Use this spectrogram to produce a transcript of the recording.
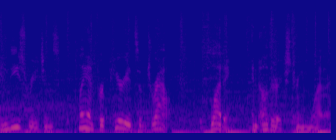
in these regions plan for periods of drought, flooding, and other extreme weather.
